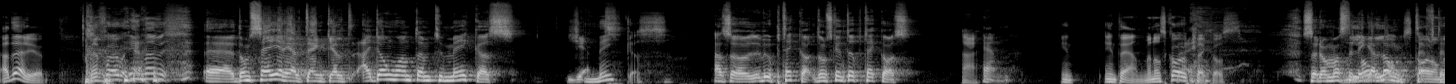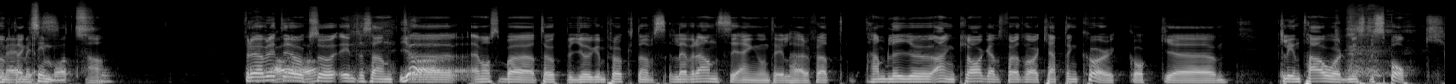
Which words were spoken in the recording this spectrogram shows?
ja, det är det ju. Men för, innan vi... Eh, De säger helt enkelt I don't want them to make us yet. Make us? Alltså upptäcka, de ska inte upptäcka oss Nej, än. in, inte än. Men de ska upptäcka oss. Så de måste ligga Någon långt efter med, med sin båt. Ja. För övrigt är det Ja, också intressant, Ja. eh, jag måste bara ta upp Jürgen Prochnovs leverans i en gång till här för att han blir ju anklagad för att vara Captain Kirk och eh, Clint Howard Mr Spock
